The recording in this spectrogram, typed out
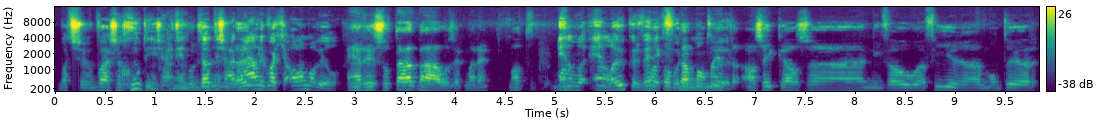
wat ze, waar ze goed in zijn. En dat doen is uiteindelijk wat je allemaal wil. En resultaat behalen, zeg maar. Hè? Want, want, En, en leuker werk voor dat die monteur. moment, als ik als eh, niveau 4 monteur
